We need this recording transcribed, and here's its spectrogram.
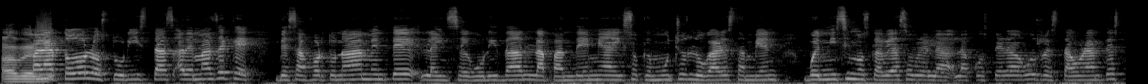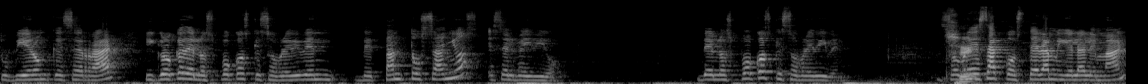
A ver, Para todos los turistas, además de que desafortunadamente la inseguridad, la pandemia hizo que muchos lugares también buenísimos que había sobre la, la costera Gus, restaurantes tuvieron que cerrar y creo que de los pocos que sobreviven de tantos años es el Baby O. De los pocos que sobreviven sobre Sí. esa costera Miguel Alemán.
